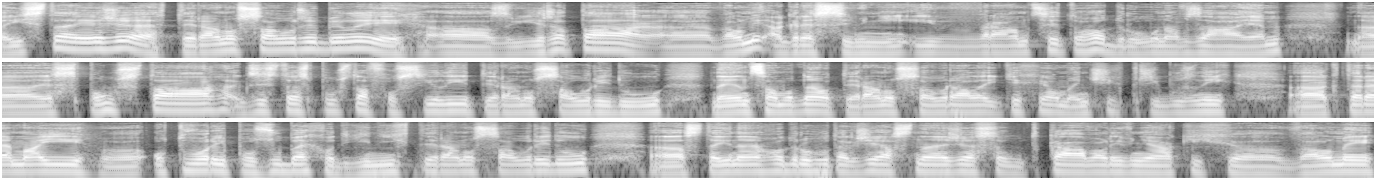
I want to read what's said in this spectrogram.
E, jisté je, že Tyrannosauři byli e, zvířata velmi agresivní i v rámci toho druhu navzájem. Je spousta, existuje spousta fosílí Tyrannosauridů, nejen samotného Tyrannosaura, ale i těch jeho menších příbuzných, které mají otvory po zubech od jiných Tyrannosauridů stejného druhu, takže jasné, že se utkávali v nějakých velmi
